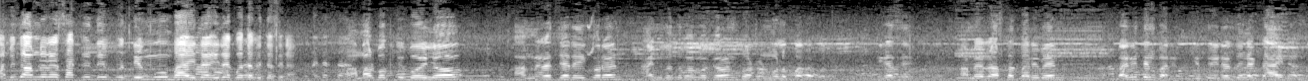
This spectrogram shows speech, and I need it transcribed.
আমি তো আপনারা চাকরি দেব- বা এটা এটা কথা কইতেছি না। আমার বক্তব্য হইল আপনারা যারা এই করেন আইনগতভাবে করেন গঠনমূলকভাবে করেন। ঠিক আছে? আপনারা রাস্তা পারিবেন বাড়িতেন পারেন কিন্তু এটার জন্য একটা আইন আছে।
